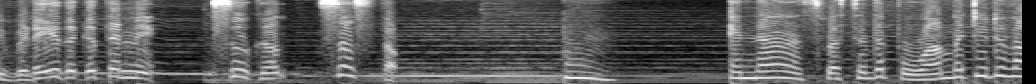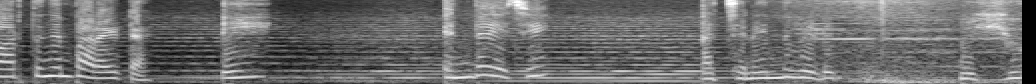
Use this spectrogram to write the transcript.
ഇവിടെ ഇതൊക്കെ തന്നെ. സുഖം സ്വസ്ഥം. എന്നാ അസ്വസ്ഥത പോവാൻ പറ്റിയൊരു വാർത്ത ഞാൻ പറയട്ടെ? ഏ എന്താ ചേച്ചി? അച്ഛനെ ഇന്ന് വിടും. അയ്യോ.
